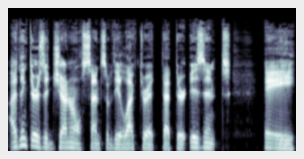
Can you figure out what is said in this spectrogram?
I think there's a general sense of the electorate that there isn't a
